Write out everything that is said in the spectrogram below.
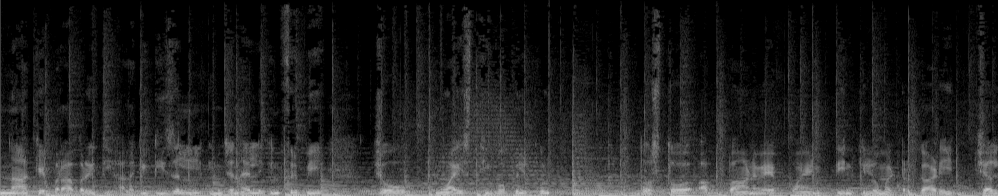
ना के बराबर ही थी। हालाँकि डीजल इंजन है, लेकिन फिर भी जो नॉइस थी वो बिल्कुल दोस्तों, अब बानवे पॉइंट तीन किलोमीटर गाड़ी चल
